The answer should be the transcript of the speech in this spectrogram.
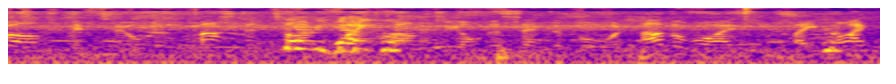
Advanced midfielders must at There we times wait go. runs beyond the centre forward. Otherwise, they might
